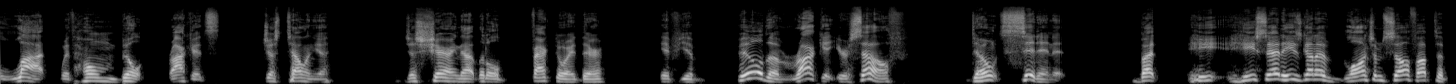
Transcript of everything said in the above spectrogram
lot with home built rockets. Just telling you, just sharing that little factoid there. If you build a rocket yourself, don't sit in it. But he he said he's going to launch himself up to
